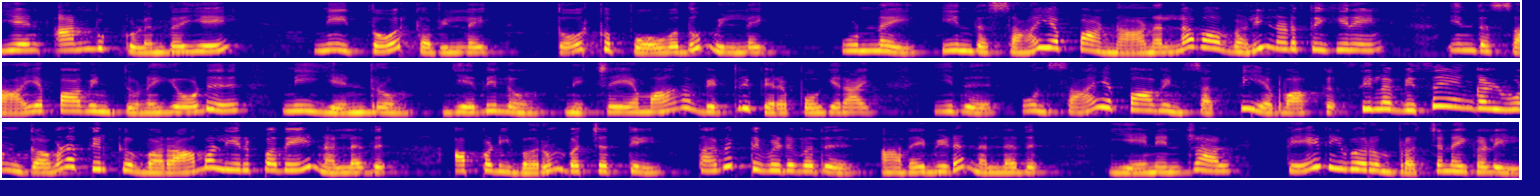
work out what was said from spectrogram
என் அன்பு குழந்தையே நீ தோற்கவில்லை. தோற்கப் போவதும் இல்லை. உன்னை இந்த சாயப்பா நானல்லவா வழி நடத்துகிறேன்? இந்த சாயப்பாவின் துணையோடு நீ என்றும் எதிலும் நிச்சயமாக வெற்றி பெறப்போகிறாய் இது உன் சாயப்பாவின் சத்திய வாக்கு. சில விஷயங்கள் உன் கவனத்திற்கு வராமல் இருப்பதே நல்லது. அப்படி வரும் பட்சத்தில் தவிர்த்து விடுவது அதைவிட நல்லது. ஏனென்றால் தேடி வரும் பிரச்சனைகளில்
